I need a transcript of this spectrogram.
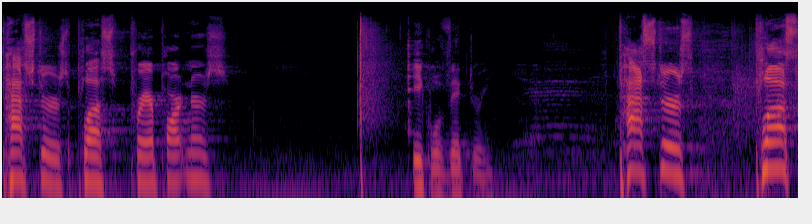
pastors plus prayer partners equal victory. Pastors plus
